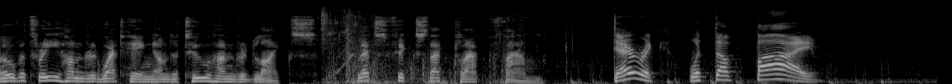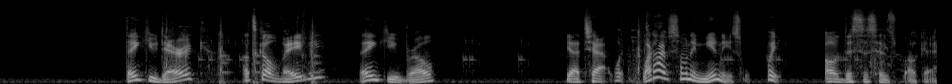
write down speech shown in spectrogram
Over 300 wet hing, under 200 likes. Let's fix that clap fam. Derek with the five. Thank you, Derek. Let's go, baby. Thank you, bro. Yeah, chat. What, why do I have so many munis? Wait. Oh, this is his. Okay,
